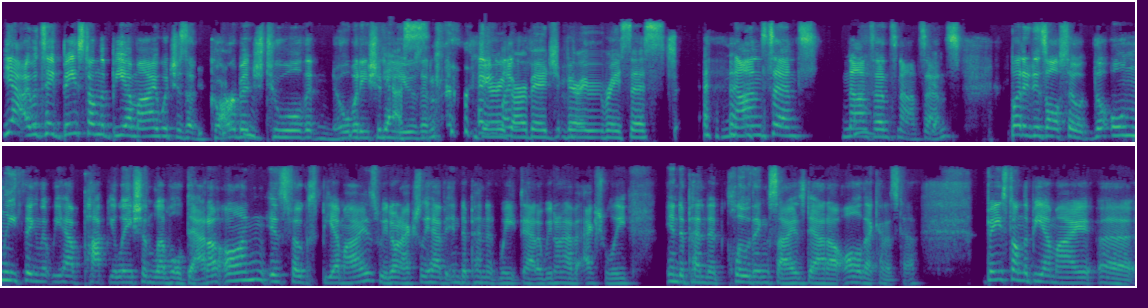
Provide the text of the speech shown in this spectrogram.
Yeah, I would say based on the BMI, which is a garbage tool that nobody should yes. be using. Right? Very like, garbage, very racist. nonsense nonsense, nonsense. But it is also the only thing that we have population level data on is folks' BMIs. We don't actually have independent weight data. We don't have actually independent clothing size data, all that kind of stuff. Based on the BMI, uh,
